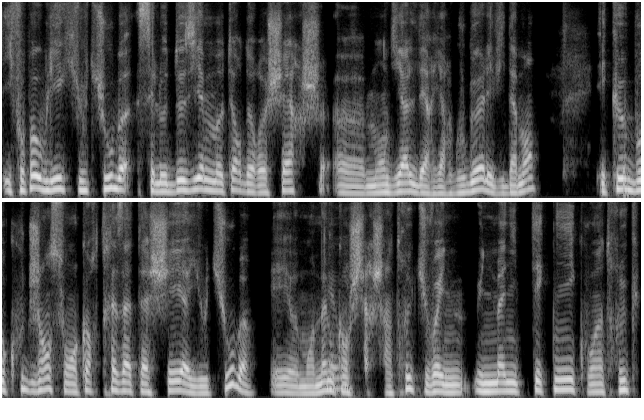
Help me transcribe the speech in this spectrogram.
il faut pas oublier que YouTube, c'est le deuxième moteur de recherche euh, mondial derrière Google, évidemment, et que beaucoup de gens sont encore très attachés à YouTube. Et euh, moi-même, eh quand je cherche un truc, tu vois, une, une manip technique ou un truc,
